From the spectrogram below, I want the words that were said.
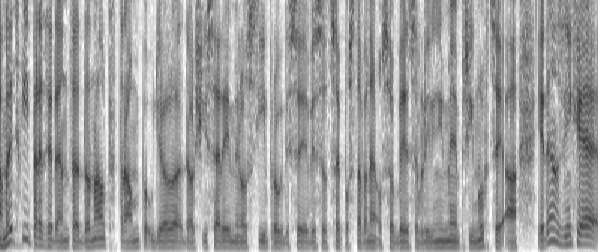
Americký prezident Donald Trump udělal další sérii milostí pro kdysi vysoce postavené osoby s vlivnými přímluvci a jeden z nich je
